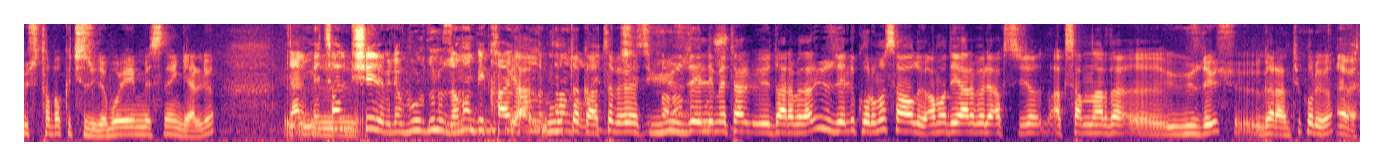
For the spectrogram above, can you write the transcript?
üst tabaka çiziliyor. Boya inmesini engelliyor. Yani metal bir şeyle bile vurduğunuz zaman bir Yani kayganlıktan mutlaka dolayı tabii evet çizik falan %50 oluşuyor. metal e, darbeler %50 koruma sağlıyor ama diğer böyle aksamlarda e, %100 garanti koruyor. Evet,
